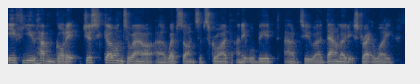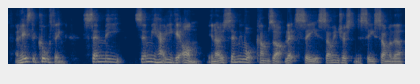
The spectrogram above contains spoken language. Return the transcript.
If you haven't got it, just go onto our uh, website and subscribe, and it will be able to uh, download it straight away. And here's the cool thing: send me send me how you get on. You know, send me what comes up. Let's see. It's so interesting to see some of the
